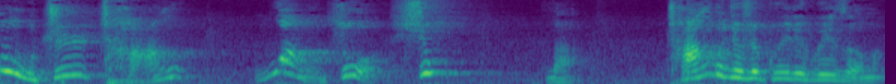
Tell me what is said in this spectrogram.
不知常，妄作凶。那常不就是规律规则吗？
